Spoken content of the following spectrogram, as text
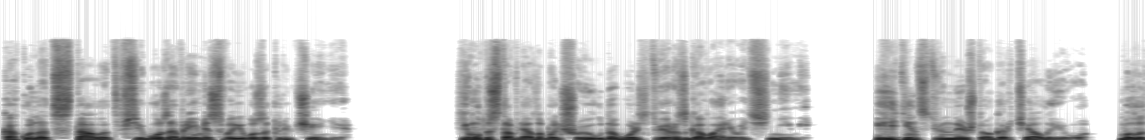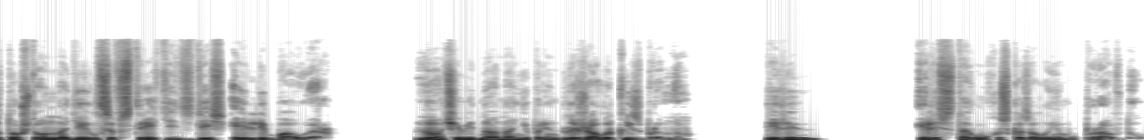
как он отстал от всего за время своего заключения. Ему доставляло большое удовольствие разговаривать с ними. И единственное, что огорчало его, было то, что он надеялся встретить здесь Элли Бауэр. Но, очевидно, она не принадлежала к избранным. Или... или старуха сказала ему правду.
